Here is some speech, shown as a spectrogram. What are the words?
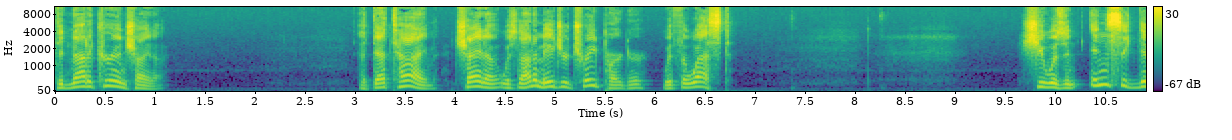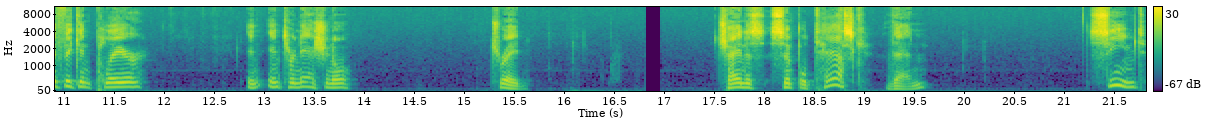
did not occur in China. At that time, China was not a major trade partner with the West. She was an insignificant player in international trade. China's simple task, then, seemed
